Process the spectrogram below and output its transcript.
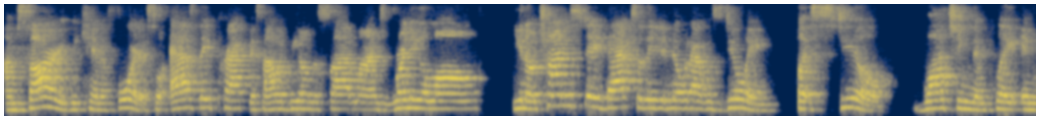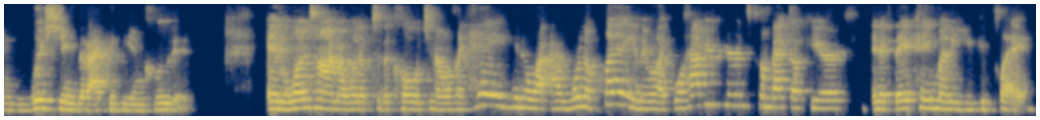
I'm sorry, we can't afford it. So as they practice, I would be on the sidelines running along, you know, trying to stay back so they didn't know what I was doing, but still watching them play and wishing that I could be included. And one time I went up to the coach and I was like, hey, you know what? I, want to play. And they were like, well, have your parents come back up here. And if they pay money, you could play.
